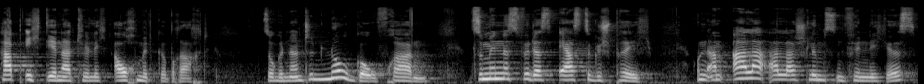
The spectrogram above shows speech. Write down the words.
habe ich dir natürlich auch mitgebracht. Sogenannte No-Go-Fragen. Zumindest für das erste Gespräch. Und am aller, aller schlimmsten finde ich es,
